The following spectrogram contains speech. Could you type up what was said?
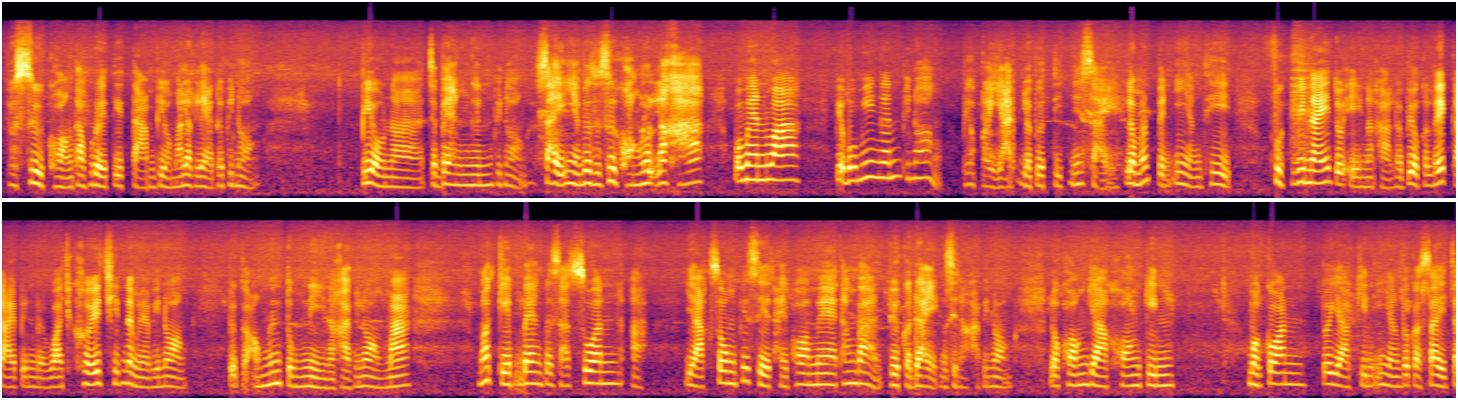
เปรี้ยวซื้อของถ้าผู้ใดติดตามเปรี้ยวมาแรกๆเด้อพี่น้องเปรี้ยวนะจะแบ่งเงินพี่น้อง ใส่อีหยังเปรี้ยวจะซื้อของลดราคาบ่แม่นว่าเปรี้ยวบ่มีเงินพี่น้องเปรี้ยวประหยัดแล้วเปรี้ยวติดนิสัยแล้วมันเป็นอีหยังที่ ฝึกวินัยตัวเองนะคะ แล้วเปียวก็เลยกลายเป็นแบบว่าเคยชินนะแม่พี่น้องเปียวก็เอาเงินตรงนี้นะคะ พี่น้องมามาเก็บแบ่งเป็นสัดส่วนอะอยากส่งพิเศษให้พ่อแม่ทั้งบ้านเปียวก็ได้จังซี่นะคะพี่น้องแล้วของยาของกินเมื่อก่อนเปียวอยากกินอีหยังเปียวก็ใส่ใจ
